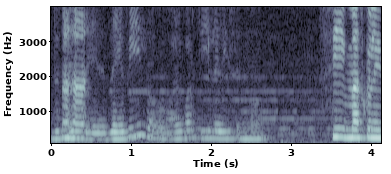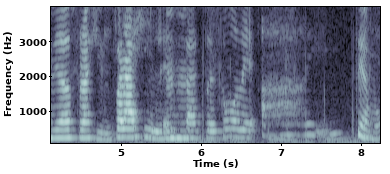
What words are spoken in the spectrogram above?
de, este, débil o algo así, le dicen, ¿no? Sí, masculinidad frágil. Frágil, exacto. Es como de, ay, te amo.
